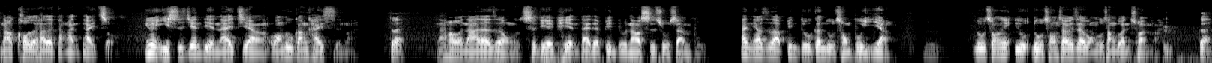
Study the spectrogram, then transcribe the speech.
然后抠了他的档案带走。因为以时间点来讲，网络刚开始嘛，对，然后拿着这种磁碟片带着病毒，然后四处散布。那你要知道，病毒跟蠕虫不一样，嗯，蠕虫蠕蠕虫才会在网络上乱窜嘛，对。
